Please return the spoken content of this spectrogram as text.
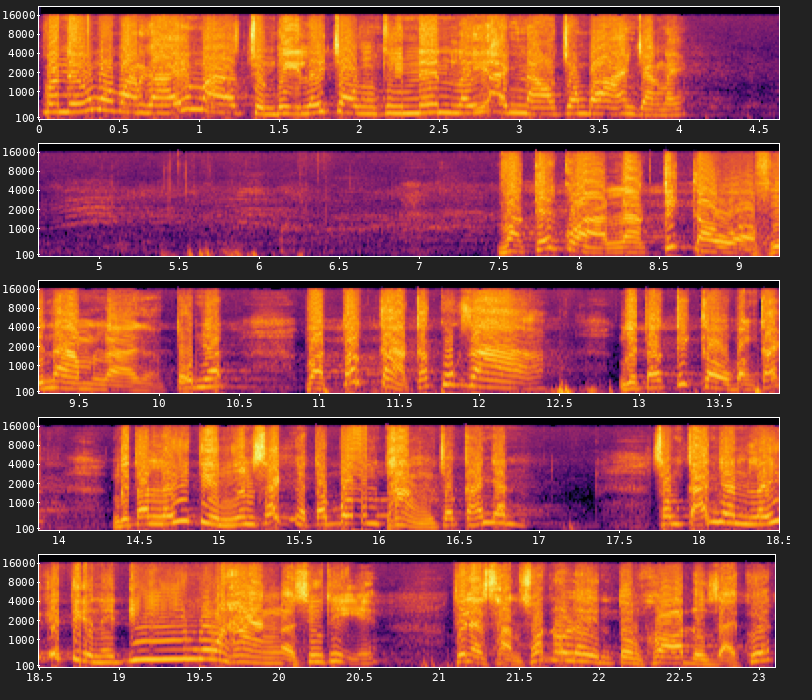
Còn nếu mà bạn gái mà chuẩn bị lấy chồng thì nên lấy anh nào trong ba anh chàng này? Và kết quả là kích cầu ở phía nam là tốt nhất. Và tất cả các quốc gia, người ta kích cầu bằng cách người ta lấy tiền ngân sách, người ta bơm thẳng cho cá nhân. Xong cá nhân lấy cái tiền này đi mua hàng ở siêu thị ấy. thế là sản xuất nó lên, tồn kho được giải quyết.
